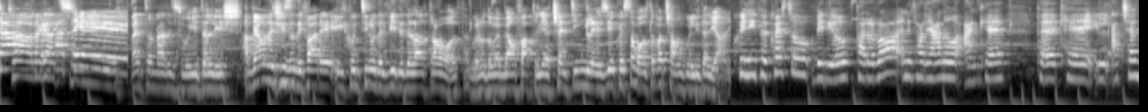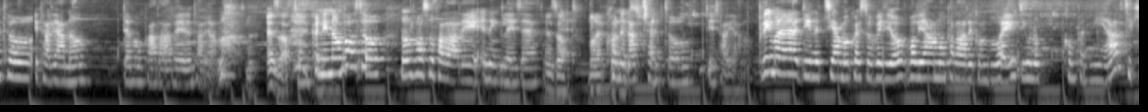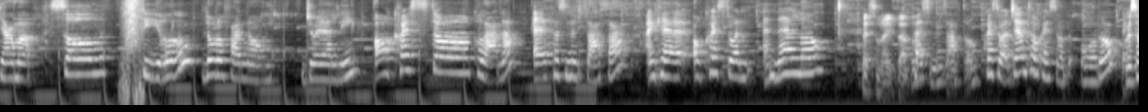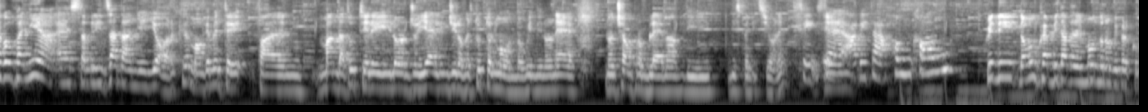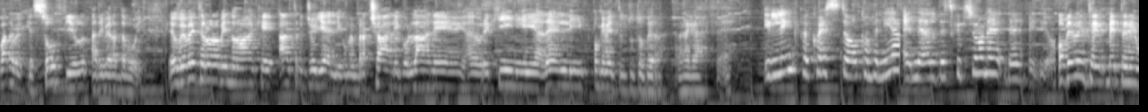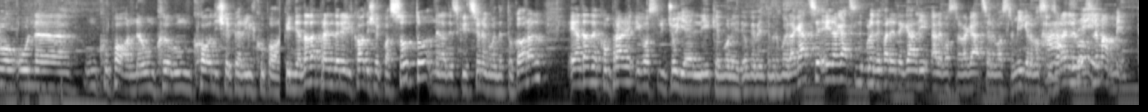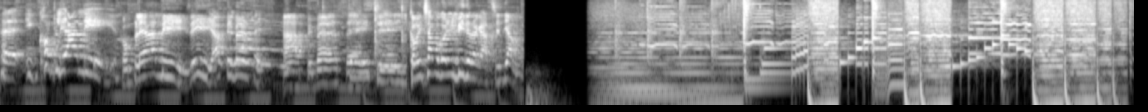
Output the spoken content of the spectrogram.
Ciao, Ciao ragazzi! ragazzi! Bentornati su Italish Abbiamo deciso di fare il continuo del video dell'altra volta Quello dove abbiamo fatto gli accenti inglesi E questa volta facciamo quelli italiani Quindi per questo video parlerò in italiano anche perché l'accento italiano devo parlare in italiano. Esatto Quindi non posso, non posso parlare in inglese. Esatto, non è Con un accento di italiano. Prima di iniziare questo video vogliamo parlare con voi di una compagnia, si chiama Soul Feel. Loro fanno gioielli. Ho questa collana, è personalizzata. Anche ho questo an- anello Personalizzato. Personalizzato. Questo è argento, questo è oro. Questa compagnia è stabilizzata a New York Ma ovviamente fa- manda tutti i loro gioielli in giro per tutto il mondo Quindi non è- non c'è un problema di, di spedizione. Sì, se E- abita a Hong Kong. Quindi dovunque abitate nel mondo non vi preoccupate perché Soulfeel arriverà da voi. E ovviamente loro vendono anche altri gioielli come bracciali, collane, eh, orecchini, anelli Ovviamente tutto per ragazze Il link per questa compagnia è nella descrizione del video. Ovviamente metteremo un, eh, un coupon, un, un codice per il coupon Quindi andate a prendere il codice qua sotto nella descrizione come ha detto Coral E andate a comprare i vostri gioielli che volete ovviamente per voi ragazze E i ragazzi se volete fare regali alle vostre ragazze, alle vostre amiche, alle vostre Ah, sorelle, alle sì, vostre mamme Per i compleanni! Compleanni! Sì, happy birthday! Happy birthday you. Cominciamo con il video ragazzi, andiamo!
